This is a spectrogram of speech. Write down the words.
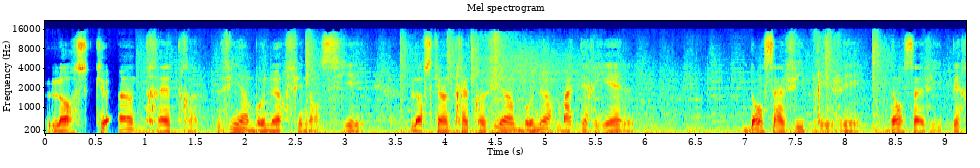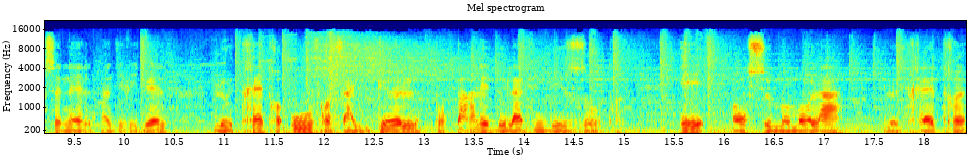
lorsque un traître vit un bonheur financier, lorsqu'un traître vit un bonheur matériel, dans sa vie privée, dans sa vie personnelle, individuelle, le traître ouvre sa gueule pour parler de la vie des autres. Et en ce moment-là, le traître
